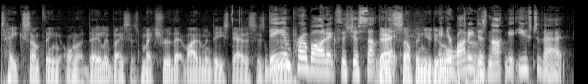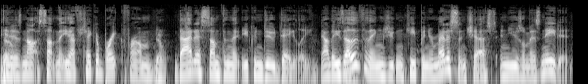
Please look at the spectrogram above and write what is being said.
take something on a daily basis. Make sure that vitamin D status is D good. and probiotics is just something That's that, something you do and your body does not get used to that. No. It is not something that you have to take a break from. No. that is something that you can do daily. Now, these other things you can keep in your medicine chest and use them as needed.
